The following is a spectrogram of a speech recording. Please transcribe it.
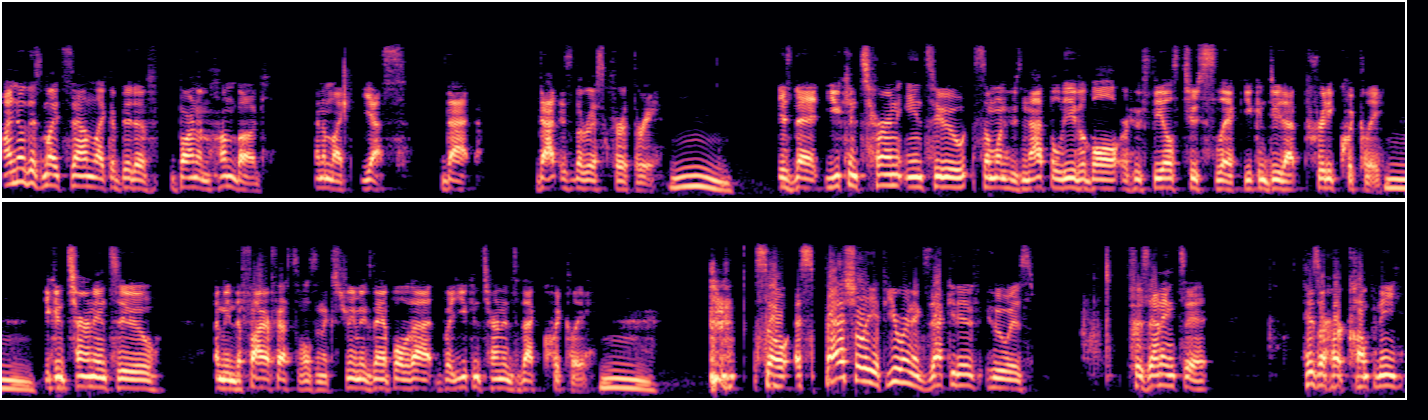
"I know this might sound like a bit of Barnum humbug," and I'm like, "Yes, that that is the risk for a three. Hmm. Is that you can turn into someone who's not believable or who feels too slick. You can do that pretty quickly. Hmm. You can turn into, I mean, the Fire Festival is an extreme example of that, but you can turn into that quickly. Hmm. so, especially if you were an executive who is presenting to his or her company,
